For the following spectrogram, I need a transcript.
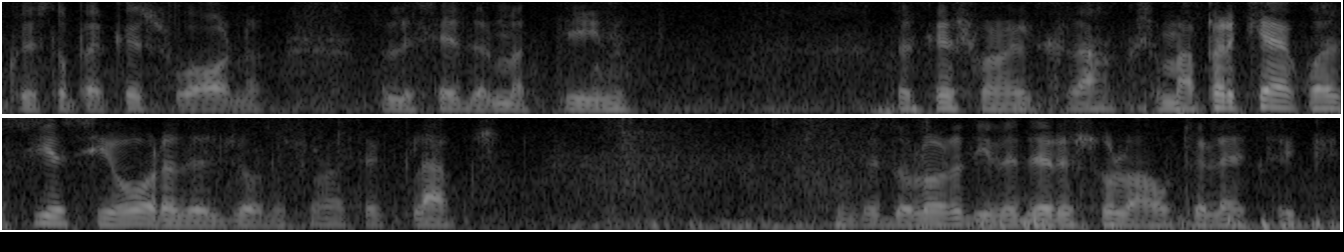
questo perché suona alle 6 del mattino, perché suona il clacson, ma perché a qualsiasi ora del giorno suonate il clacson. Non vedo l'ora di vedere solo auto elettriche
